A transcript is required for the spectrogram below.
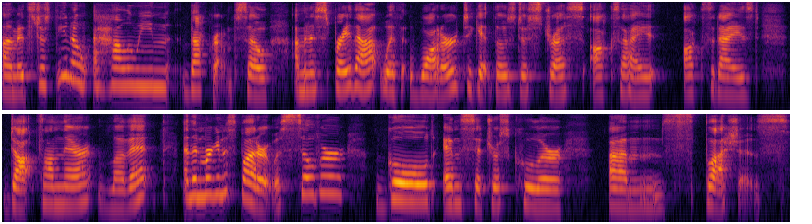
Um, it's just, you know, a Halloween background. So I'm going to spray that with water to get those Distress Oxide oxidized dots on there. Love it. And then we're going to splatter it with silver, gold, and citrus cooler um, splashes.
